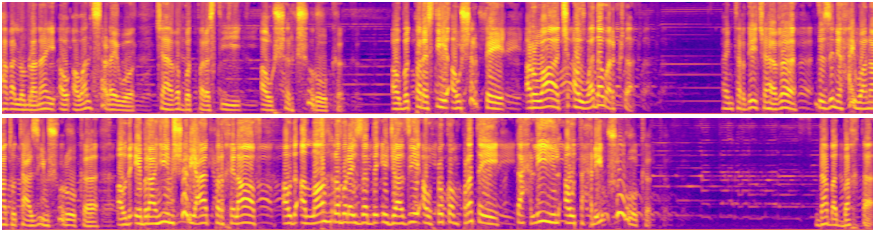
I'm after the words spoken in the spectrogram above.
هغه لومړنی او اول سړی و چې هغه بتپرستی او شرک شروع که او بتپرستی او شرک ته رواج او وده ورکړه ان تر دې چې هغه د ځینې حیواناتو تعظیم شروع که او د ابراهیم شریعت پر خلاف او د الله رب العزت د اجازې او حکم پرته یې تحلیل او تحریم شروع که دا بدبخته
